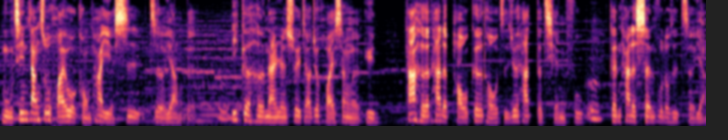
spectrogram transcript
母亲当初怀我恐怕也是这样的，嗯、一个河南人睡觉就怀上了孕。他和他的袍哥头子就是他的前夫，嗯、跟他的生父都是这样。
